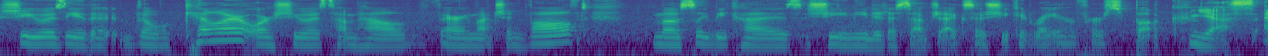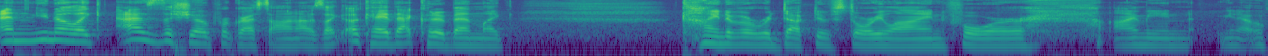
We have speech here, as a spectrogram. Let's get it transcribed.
she was either the killer or she was somehow very much involved, mostly because she needed a subject so she could write her first book. Yes. And, you know, like as the show progressed on, I was like, okay, that could have been like kind of a reductive storyline for, I mean, you know,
